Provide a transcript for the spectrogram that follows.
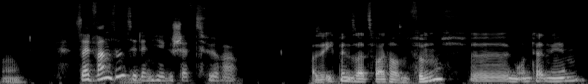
Ja. Seit wann sind Sie denn hier Geschäftsführer? Also ich bin seit 2005 äh, im Unternehmen.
